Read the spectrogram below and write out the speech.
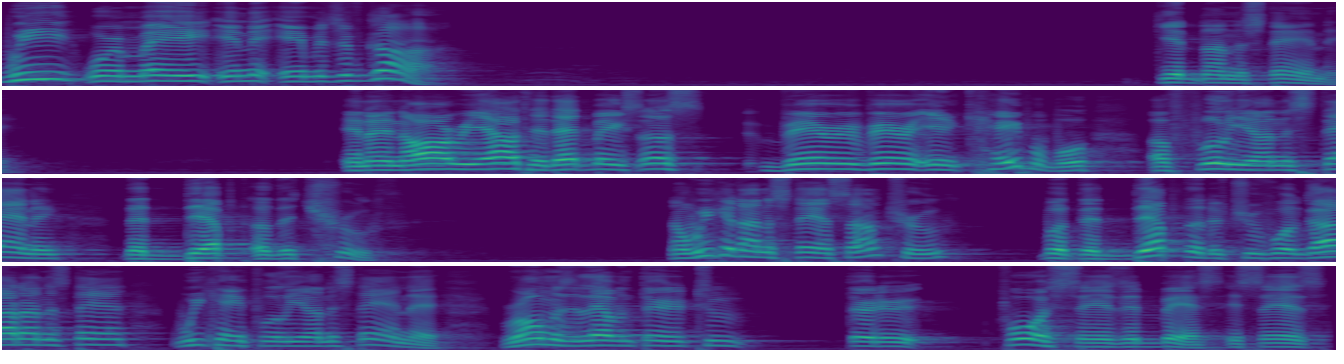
We were made in the image of God. Get an understanding. And in our reality, that makes us very, very incapable of fully understanding the depth of the truth. Now, we can understand some truth, but the depth of the truth, what God understands, we can't fully understand that. Romans 11 32, 34 says it best. It says,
